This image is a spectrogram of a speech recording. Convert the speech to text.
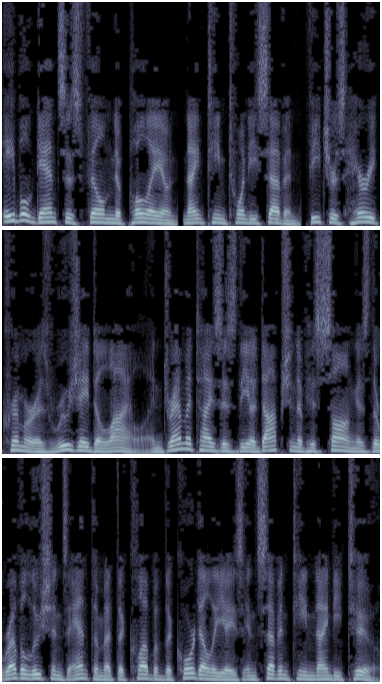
Abel Gance's film Napoleon 1927 features Harry Krimer as Rouget de Lisle and dramatizes the adoption of his song as the Revolution's anthem at the Club of the Cordeliers in 1792.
